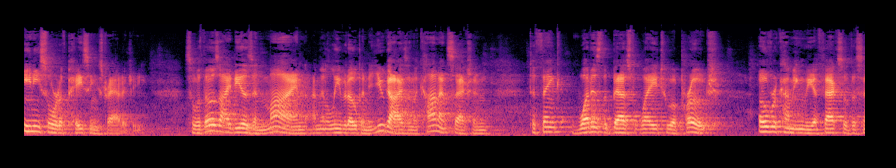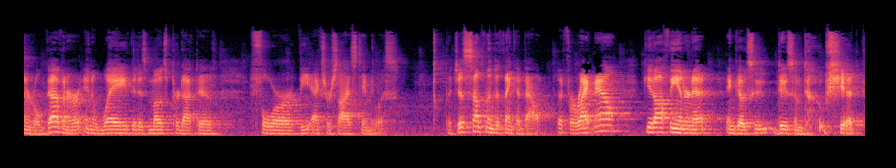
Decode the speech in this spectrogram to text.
any sort of pacing strategy. So, with those ideas in mind, I'm going to leave it open to you guys in the comment section to think what is the best way to approach overcoming the effects of the central governor in a way that is most productive for the exercise stimulus. But just something to think about. But for right now, get off the internet and go do some dope shit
